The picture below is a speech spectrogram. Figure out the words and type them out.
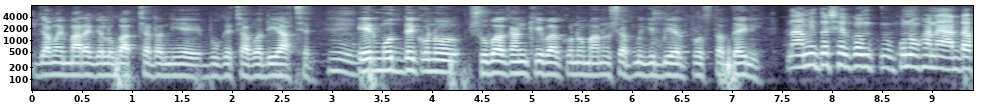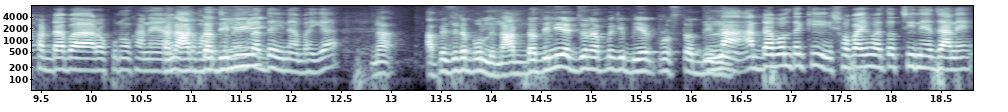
জামাই মারা গেল বাচ্চাটা নিয়ে বুকে চাপা দিয়ে আছেন। এর মধ্যে কোনো শুভাকাঙ্ক্ষী বা কোনো মানুষ আপনাকে বিয়ের প্রস্তাব দেয়নি? না আমি তো সেরকম কোনোখানে আড্ডা ফাড্ডা বা আরও কোনোখানে আড্ডা দিলি- দেই না ভাইয়া। না আপনি যেটা বললেন আড্ডা দিলেই একজন আপনাকে বিয়ের প্রস্তাব দিবে। না আড্ডা বলতে কি সবাই হয়তো চিনে জানে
